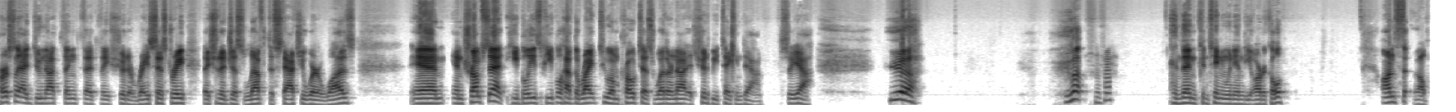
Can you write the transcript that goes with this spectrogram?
personally. I do not think that they should erase history. They should have just left the statue where it was. And and Trump said he believes people have the right to um protest whether or not it should be taken down. So yeah, yeah. and then continuing in the article on th- well,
